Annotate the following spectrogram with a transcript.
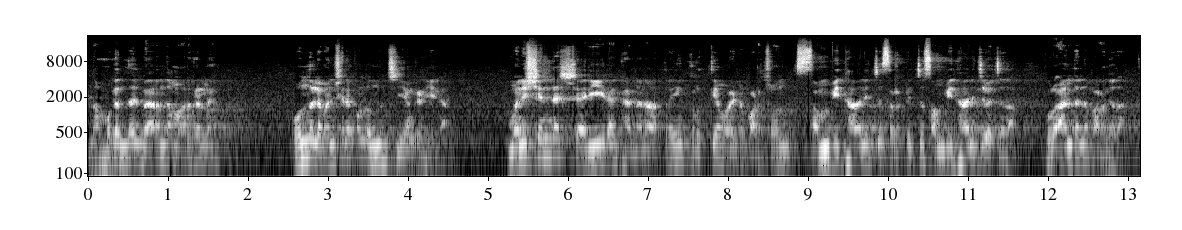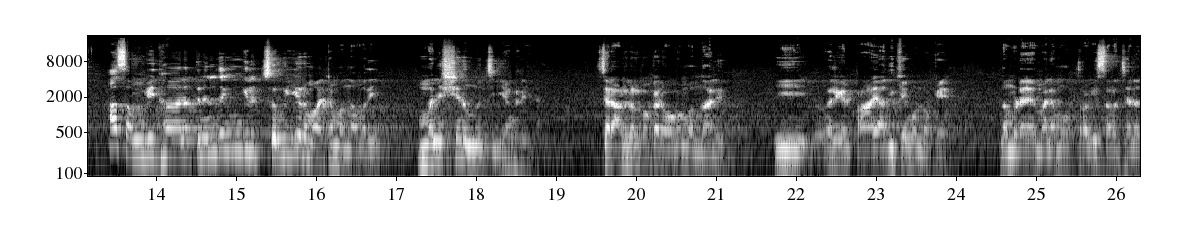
നമുക്ക് എന്താ വേറെ എന്താ മാർഗമുള്ളത് ഒന്നുമില്ല. മനുഷ്യനെ കൊണ്ടൊന്നും ചെയ്യാൻ കഴിയില്ല. മനുഷ്യന്റെ ശരീരഘടന അത്രയും കൃത്യമായിട്ട് പടച്ചോൻ സംവിധാനിച്ച് സൃഷ്ടിച്ച് സംവിധാനിച്ച് വെച്ചതാ. ഖുർആൻ തന്നെ പറഞ്ഞതാ. ആ സംവിധാനത്തിന് എന്തെങ്കിലും ചെറിയൊരു മാറ്റം വന്നാൽ മതി. മനുഷ്യനൊന്നും ചെയ്യാൻ കഴിയില്ല. ചില ആളുകൾക്കൊക്കെ രോഗം വന്നാൽ ഈ അല്ലെങ്കിൽ പ്രായാധിക്യം കൊണ്ടൊക്കെ നമ്മുടെ മലമൂത്ര വിസർജന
